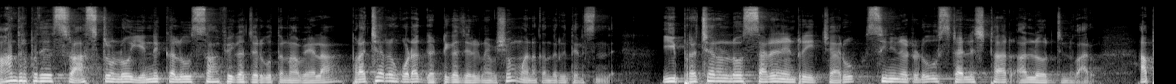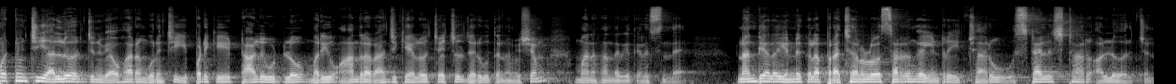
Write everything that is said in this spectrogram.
ఆంధ్రప్రదేశ్ రాష్ట్రంలో ఎన్నికలు సాఫీగా జరుగుతున్న వేళ ప్రచారం కూడా గట్టిగా జరిగిన విషయం మనకందరికీ తెలిసిందే. ఈ ప్రచారంలో సడన్ ఎంట్రీ ఇచ్చారు సినీ నటుడు స్టైలిష్ స్టార్ అల్లు అర్జున్ గారు. అప్పటి నుంచి అల్లు అర్జున్ వ్యవహారం గురించి ఇప్పటికీ టాలీవుడ్లో మరియు ఆంధ్ర రాజకీయాల్లో చర్చలు జరుగుతున్న విషయం మనకందరికీ తెలిసిందే. నంద్యాల ఎన్నికల ప్రచారంలో సడన్గా ఎంట్రీ ఇచ్చారు stylish star Allu Arjun.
